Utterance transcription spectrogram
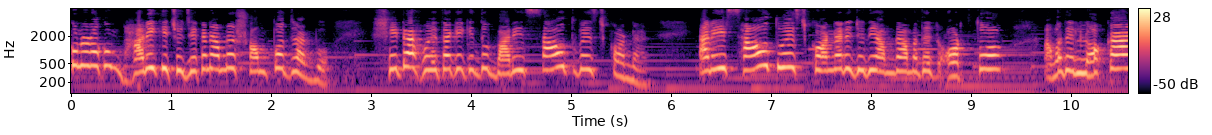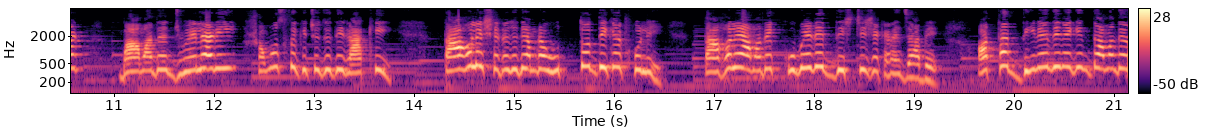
কোনো রকম ভারী কিছু যেখানে আমরা সম্পদ রাখব, সেটা হয়ে থাকে কিন্তু বাড়ির সাউথ ওয়েস্ট কর্নার আর এই সাউথ ওয়েস্ট কর্নারে যদি আমরা আমাদের অর্থ, আমাদের লকার বা আমাদের জুয়েলারি সমস্ত কিছু যদি রাখি, তাহলে সেটা যদি আমরা উত্তর দিকে খুলি, তাহলে আমাদের কুবেরের দৃষ্টি সেখানে যাবে। অর্থাৎ দিনে দিনে কিন্তু আমাদের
